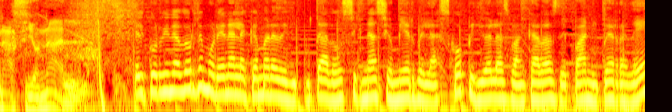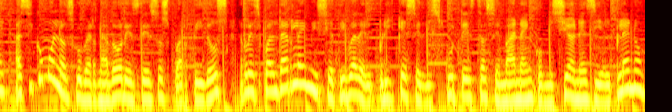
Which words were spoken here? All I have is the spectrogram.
Nacional. El coordinador de Morena en la Cámara de Diputados, Ignacio Mier Velasco, pidió a las bancadas de PAN y PRD, así como a los gobernadores de esos partidos, respaldar la iniciativa del PRI que se discute esta semana en comisiones y el Pleno,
